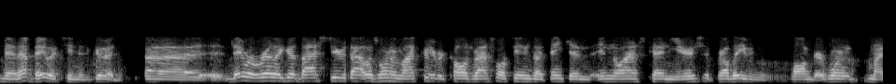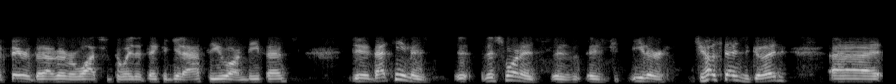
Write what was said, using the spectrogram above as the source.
man, that Baylor team is good. Uh, they were really good last year. That was one of my favorite college basketball teams. I think in in the last ten years, probably even longer. One of my favorite that I've ever watched. The way that they could get after you on defense, dude. That team is. This one is is is either just as good, uh,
